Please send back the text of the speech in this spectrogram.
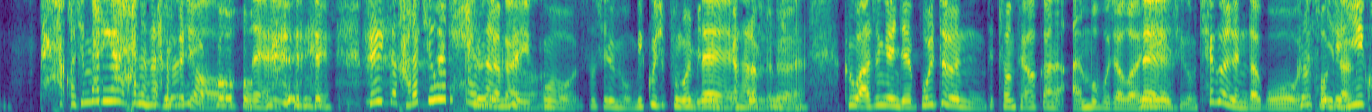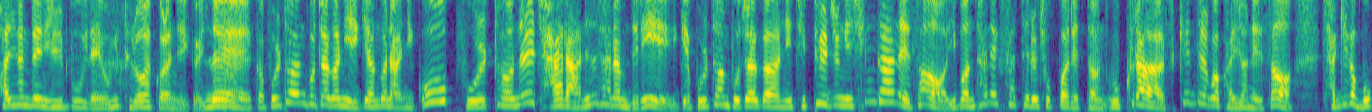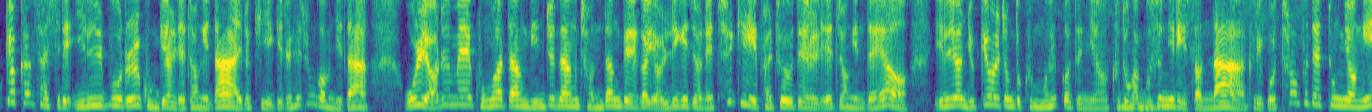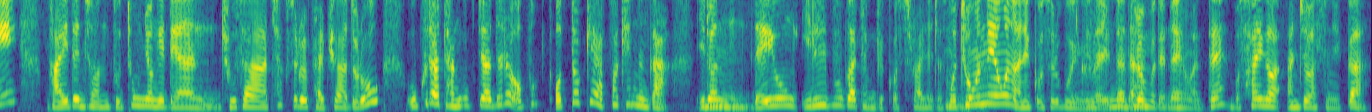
다 거짓말이야 하는 사람들이 그렇죠. 있고 네. 네. 그러니까 갈아치워야 돼 하는 사람들이 그러니까요. 있고 사실 뭐 믿고 싶은 걸 믿으니까 네, 사람들은 그렇습니다. 그 와중에 이제 볼튼 전 백악관 안보보좌관이 네. 지금 책을 낸다고 그렇습니다. 거기에 이 관련된 일부 내용이 들어갈 거란 얘기가 있죠. 네, 그러니까 볼턴 보좌관이 얘기한 건 아니고 볼턴을 잘 아는 사람들이 이게 볼턴 보좌관이 집필 중인 신간에서 이번 탄핵 사태를 촉발했던 우크라 스캔들과 관련해서 자기가 목격한 사실의 일부를 공개할 예정이다 이렇게 얘기를 해준 겁니다. 올 여름에 공화당 민주당 전당대회가 열리기 전에 책이 발표될 예정인데요. 1년 6개월 정도 근무했거든요. 그동안 무슨 일이 있었나 그리고 트럼프 대통령이 바이든 전 부통령에 대한 조사 착수를 발표하도록 우크라 당국자들을 어떻게 압박했는가 이런 내용 일부가 담길 것으로 알려졌습니다. 뭐 좋은 내용은 아닐 것으로 보입니다. 그렇습니다. 일단 트럼프 네. 대통령한테 뭐 사이가 안 좋았으니까.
